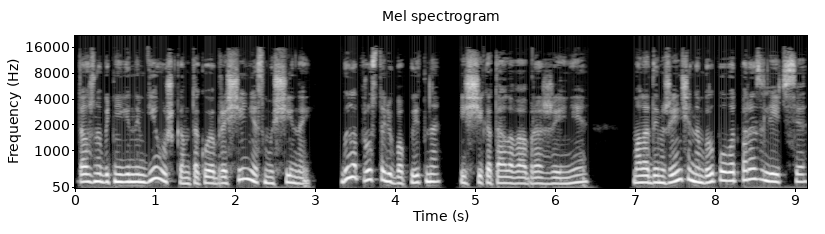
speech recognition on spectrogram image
Должно быть невинным девушкам такое обращение с мужчиной было просто любопытно и щекотало воображение, Молодым женщинам был повод поразвлечься,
